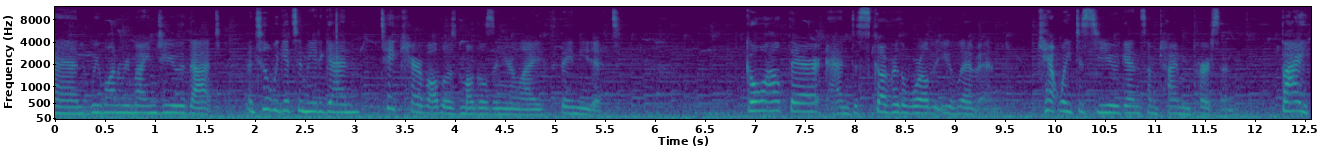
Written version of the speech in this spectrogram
And we want to remind you that until we get to meet again, take care of all those muggles in your life. They need it. Go out there and discover the world that you live in. Can't wait to see you again sometime in person. Bye.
